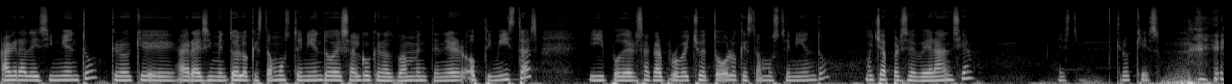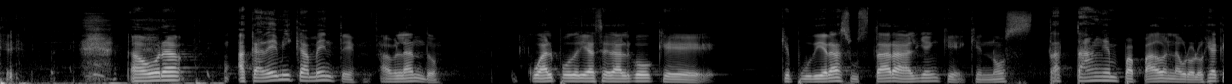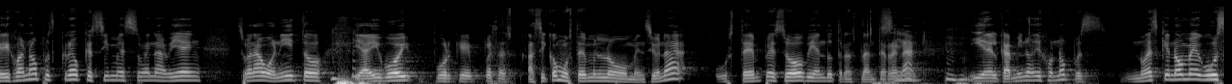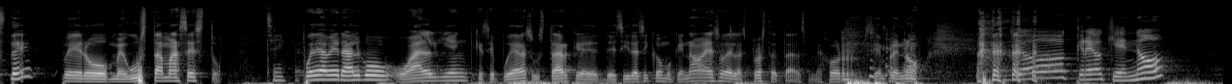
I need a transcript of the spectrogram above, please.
agradecimiento. Creo que agradecimiento de lo que estamos teniendo es algo que nos va a mantener optimistas y poder sacar provecho de todo lo que estamos teniendo. Mucha perseverancia, este, creo que eso. Ahora, académicamente hablando, ¿cuál podría ser algo que que pudiera asustar a alguien que, no está tan empapado en la urología, que dijo, ah, no, pues creo que sí me suena bien, suena bonito, y ahí voy, porque pues así como usted me lo menciona, usted empezó viendo trasplante renal, y en el camino dijo, no, pues no es que no me guste, pero me gusta más esto. Sí. ¿Puede haber algo o alguien que se pueda asustar, que decir así como que no, eso de las próstatas, mejor siempre no? Yo creo que no,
